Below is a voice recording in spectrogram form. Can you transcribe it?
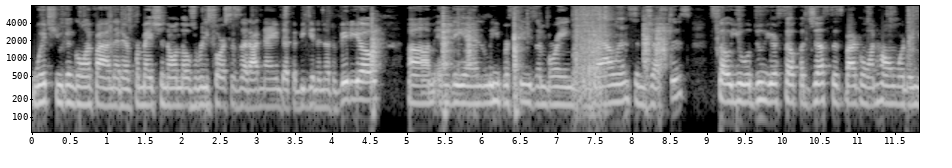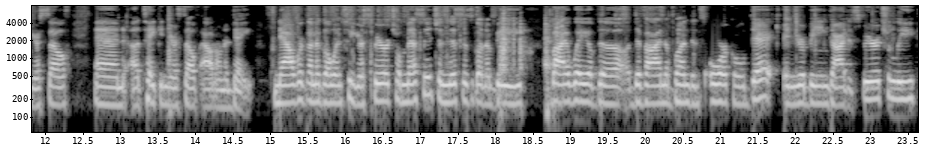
which you can go and find that information on those resources that I named at the beginning of the video. Um, and then Libra season brings balance and justice. So you will do yourself a justice by going homeward in yourself and uh, taking yourself out on a date. Now we're going to go into your spiritual message, and this is going to be by way of the Divine Abundance Oracle deck, and you're being guided spiritually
